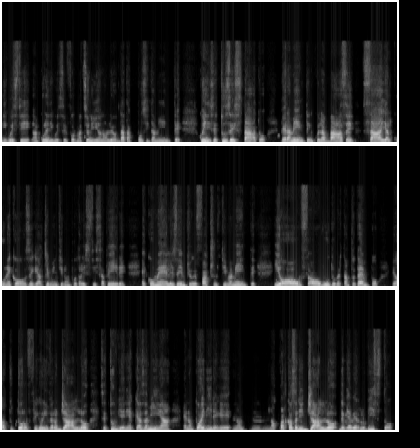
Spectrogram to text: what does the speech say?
di questi, alcune di queste informazioni io non le ho date appositamente. Quindi se tu sei stato veramente in quella base, sai alcune cose che altrimenti non potresti sapere. È come l'esempio che faccio ultimamente. Io ho, ho avuto per tanto tempo e ho tuttora un frigorifero giallo, se tu vieni a casa mia e non puoi dire che non, no, qualcosa di giallo, devi averlo visto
